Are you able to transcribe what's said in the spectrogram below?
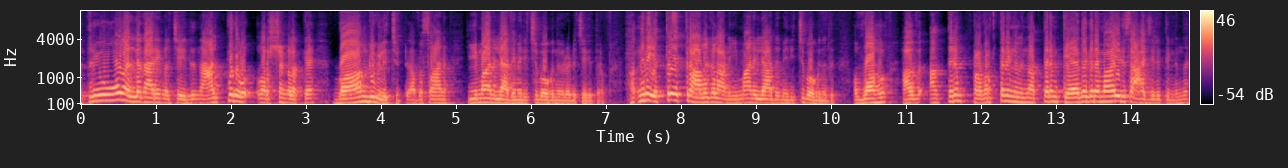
എത്രയോ നല്ല കാര്യങ്ങൾ ചെയ്ത് നാൽപ്പത് വർഷങ്ങളൊക്കെ ബാങ്ക് വിളിച്ചിട്ട് അവസാനം ഈമാനില്ലാതെ മരിച്ചു പോകുന്നവരുടെ ചരിത്രം. അങ്ങനെ എത്ര എത്ര ആളുകളാണ് ഈമാനില്ലാതെ മരിച്ചു പോകുന്നത്? അള്ളാഹു അത്തരം പ്രവർത്തനങ്ങളിൽ നിന്ന് അത്തരം ഖേദകരമായ ഒരു സാഹചര്യത്തിൽ നിന്ന്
